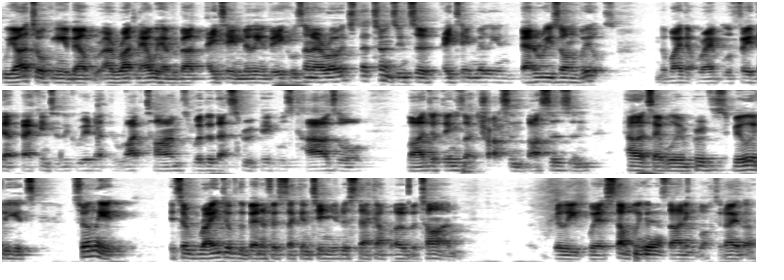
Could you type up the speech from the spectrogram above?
we are talking about uh, right now we have about 18 million vehicles on our roads. That turns into 18 million batteries on wheels the way that we're able to feed that back into the grid at the right times, whether that's through people's cars or larger things like trucks and buses, and how that's able to improve the stability. It's certainly it's a range of the benefits that continue to stack up over time. Really, we're stumbling yeah. at the starting block today, though.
